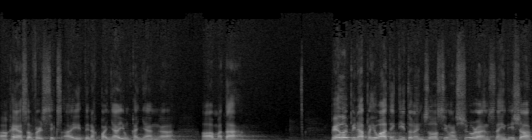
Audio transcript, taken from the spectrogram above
Ah, kaya sa verse 6 ay tinakpan niya yung kanyang ah, ah, mata. Pero ipinapahiwatig dito ng Diyos yung assurance na hindi siya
